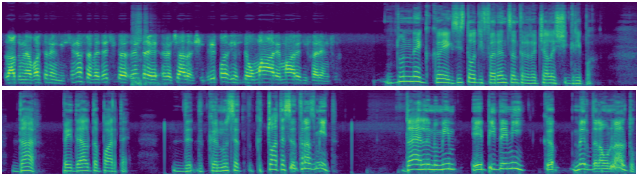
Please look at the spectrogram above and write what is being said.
la dumneavoastră în emisiune, o să vedeți că între răceală și gripă este o mare, mare diferență. Nu neg că există o diferență între răceală și gripă. Dar, pe de altă parte, de, de, că, nu se, că toate se transmit. De-aia le numim epidemii, că merg de la unul la altul.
